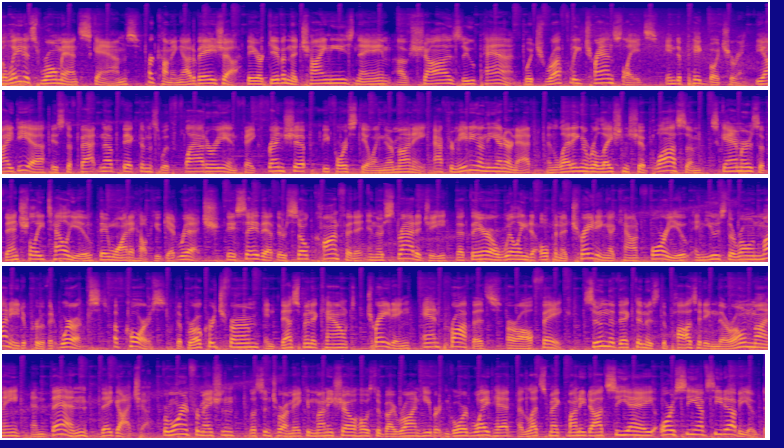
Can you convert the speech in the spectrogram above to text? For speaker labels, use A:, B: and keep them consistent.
A: The latest romance scams are coming out of Asia. They are given the Chinese name of Sha Zhu Pan, which roughly translates into pig butchering. The idea is to fatten up victims with flattery and fake friendship before stealing their money. After meeting on the internet and letting a relationship blossom, scammers eventually tell you they want to help you get rich. They say that they're so confident in their strategy that they are willing to open a trading account for you and use their own money to prove it works. Of course, the brokerage firm, investment account, trading, and profits are all fake. Soon the victim is depositing their own money, and then they gotcha. For more information, listen to our Making Money show hosted by Ron Hebert and Gord Whitehead at letsmakemoney.ca or cfcw.com.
